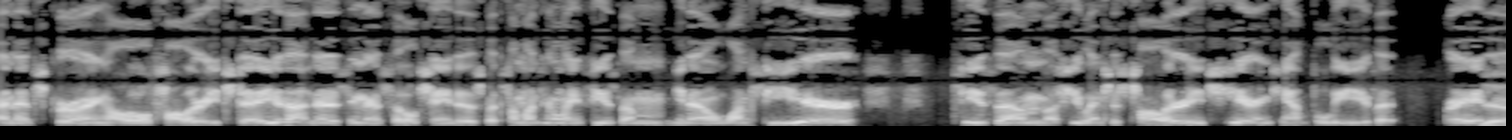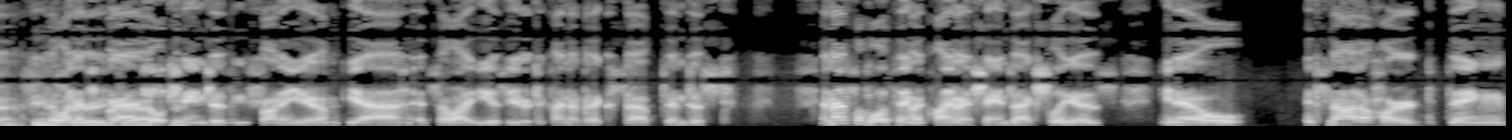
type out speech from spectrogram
and it's growing a little taller each day, you're not noticing those subtle changes, but someone who only sees them, you know, once a year sees them a few inches taller each year and can't believe it right? Yeah, it so when it's gradual drastic. changes in front of you, yeah, it's a lot easier to kind of accept and just, and that's the whole thing with climate change actually is, you know, it's not a hard thing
